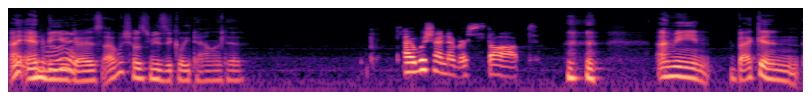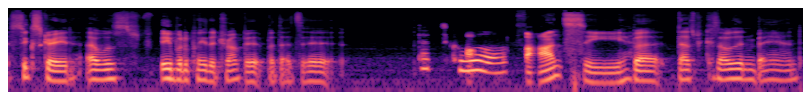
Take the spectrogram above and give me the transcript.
I envy you guys. I wish I was musically talented. I wish I never stopped. I mean, back in sixth grade, I was able to play the trumpet, but that's it. That's cool. Fancy. But that's because I was in band.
